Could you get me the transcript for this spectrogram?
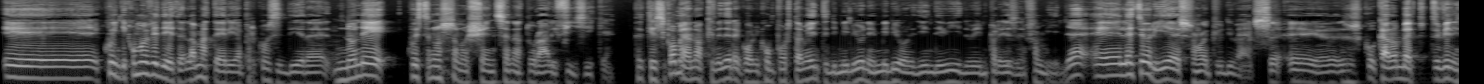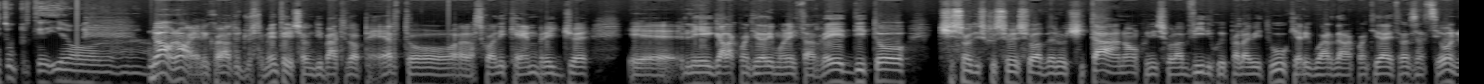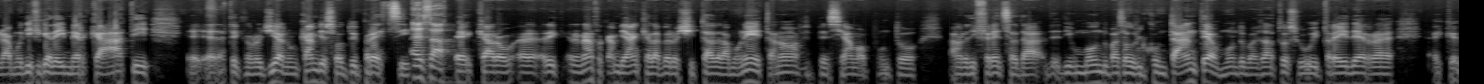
E quindi, come vedete, la materia, per così dire, non è, queste non sono scienze naturali fisiche perché siccome hanno a che vedere con i comportamenti di milioni e milioni di individui, imprese e famiglie, e le teorie sono le più diverse. E, caro Alberto, ti vieni tu perché io... No, no, hai ricordato giustamente che c'è un dibattito aperto, la scuola di Cambridge eh, lega la quantità di moneta al reddito, ci sono discussioni sulla velocità, no? quindi sulla V di cui parlavi tu, che riguarda la quantità di transazioni, la modifica dei mercati, eh, eh la tecnologia non cambia soltanto i prezzi. Esatto. Eh, caro eh, Renato, cambia anche la velocità della moneta, no? pensiamo appunto a una differenza da, di un mondo basato sul contante a un mondo basato sui trader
